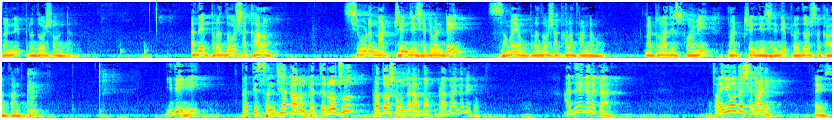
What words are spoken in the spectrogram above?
దాన్ని ప్రదోషం అంటారు. అదే ప్రదోష కాలం. శివుడు నాట్యం చేసేటువంటి సమయం ప్రదోష కాలతాండవం. నటరాజస్వామి నాట్యం చేసేది ప్రదోష కాలతాండవం. ఇది ప్రతి సంధ్యాకాలం ప్రతిరోజు ప్రదోషం ఉందని అర్థం. ఇప్పుడు అర్థమైందా మీకు? అదే గనక త్రయోదశి నాడు రేస్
